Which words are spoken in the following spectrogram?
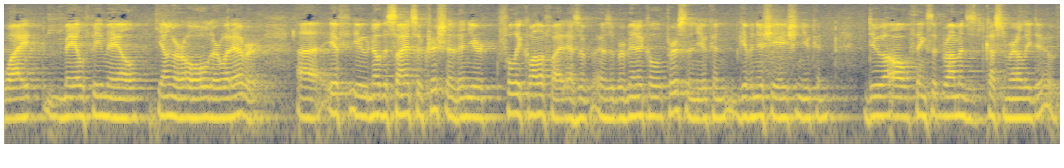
white, male, female, young or old or whatever. Uh, if you know the science of Krishna, then you're fully qualified as a as a Brahminical person. You can give initiation. You can do all things that Brahmins customarily do.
